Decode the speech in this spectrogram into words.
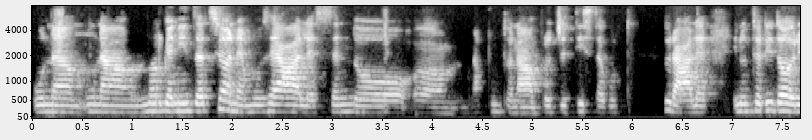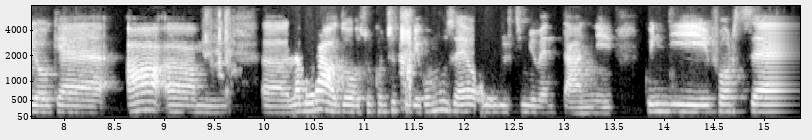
una, una, un'organizzazione museale essendo um, appunto una progettista culturale culturale in un territorio che ha um, uh, lavorato sul concetto di ecomuseo negli ultimi vent'anni. Quindi forse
